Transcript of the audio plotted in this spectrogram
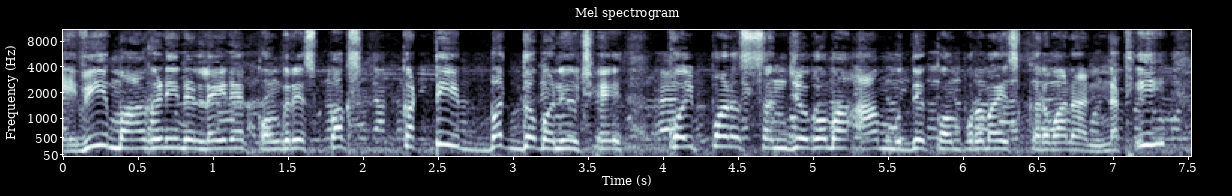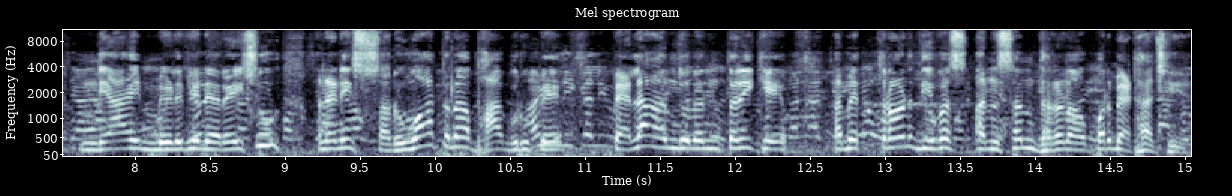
એવી માંગણીને લઈને કોંગ્રેસ પક્ષ કટિબદ્ધ બન્યું છે. કોઈ પણ સંજોગોમાં આ મુદ્દે કોમ્પ્રોમાઇઝ કરવાના નથી. ન્યાય મેળવીને રહીશું અને એની શરૂઆતના ભાગરૂપે પહેલા આંદોલન તરીકે અમે ત્રણ દિવસ અનશન ધરણા ઉપર બેઠા છીએ.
